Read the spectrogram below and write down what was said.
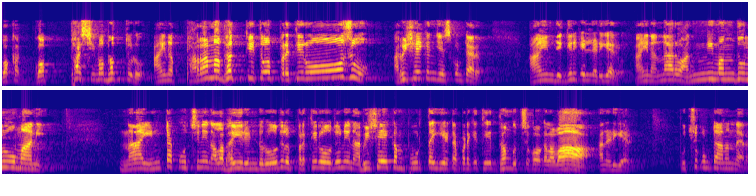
ఒక గొప్ప శివభక్తుడు ఆయన పరమభక్తితో ప్రతిరోజు అభిషేకం చేసుకుంటారు. ఆయన దగ్గరికి వెళ్ళి అడిగారు ఆయన అన్నారు అన్ని మందులు మాని. నా ఇంట కూర్చుని నలభై రెండు రోజులు ప్రతిరోజు నేను అభిషేకం పూర్తయ్యేటప్పటికి తీర్థం పుచ్చుకోగలవా అని అడిగారు. పుచ్చుకుంటానన్నారు.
